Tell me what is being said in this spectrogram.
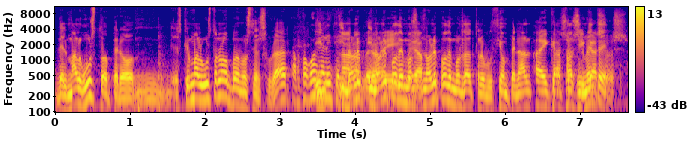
del mal gusto, pero mm, es que el mal gusto no lo podemos censurar. Tampoco es y, delito. y No, no, no, le, y no podemos, no le podemos dar atribución penal Hay casos y fácilmente. casos.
